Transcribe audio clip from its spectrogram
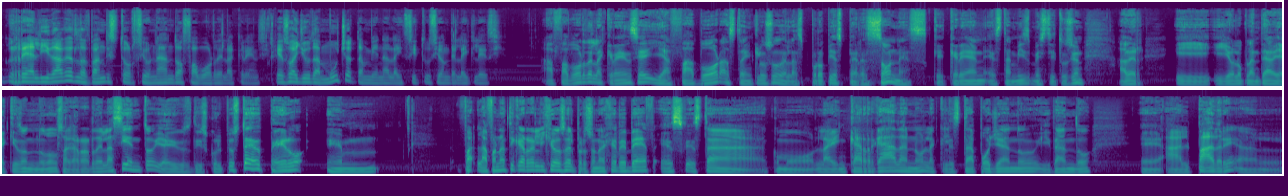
realidades las van distorsionando a favor de la creencia. Eso ayuda mucho también a la institución de la iglesia. A favor de la creencia y a favor hasta incluso de las propias personas que crean esta misma institución. A ver, y, yo lo planteaba y aquí es donde nos vamos a agarrar del asiento y ahí disculpe usted, pero em, la fanática religiosa, el personaje de Beth, es esta como la encargada, ¿no? La que le está apoyando y dando eh, al padre, al-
